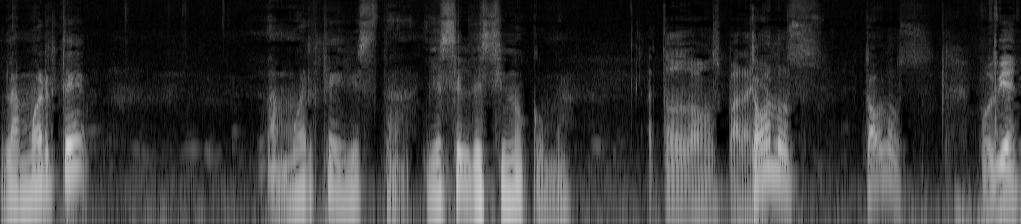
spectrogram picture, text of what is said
la muerte, la muerte ahí está, y es el destino común. A todos vamos para allá. Todos, todos. Muy bien,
